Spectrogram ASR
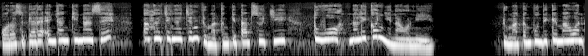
Para sedherek ingkang kinasih, pangajeng-ajeng dumateng kitab suci tuwuh nalika nyinaoni. Dumateng pundi kemawon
